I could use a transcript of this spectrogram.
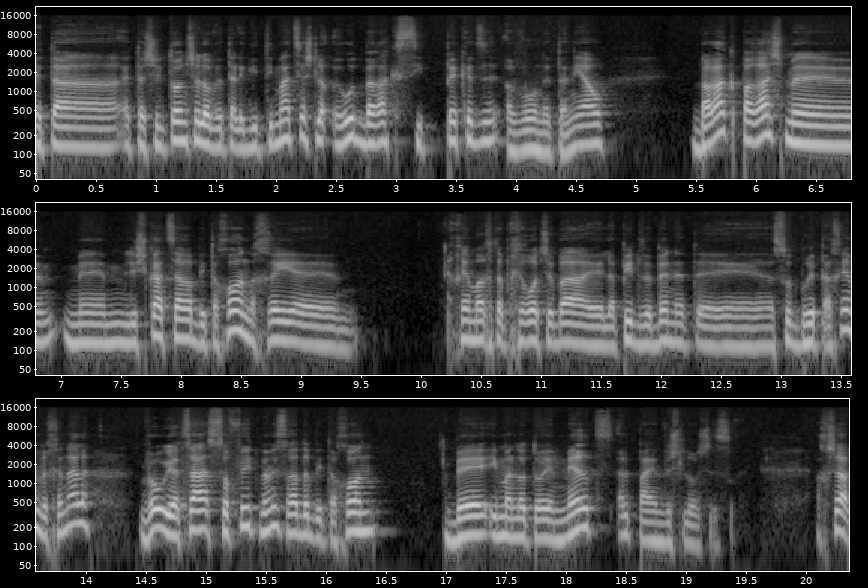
את, ה, את השלטון שלו ואת הלגיטימציה שלו, אהוד ברק סיפק את זה עבור נתניהו. ברק פרש מלשכת שר הביטחון אחרי, אה, אחרי מערכת הבחירות שבה אה, לפיד ובנט עשו את ברית האחים וכן הלאה, והוא יצא סופית במשרד הביטחון, ב, אם אני לא טועה, מרץ 2013. עכשיו,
